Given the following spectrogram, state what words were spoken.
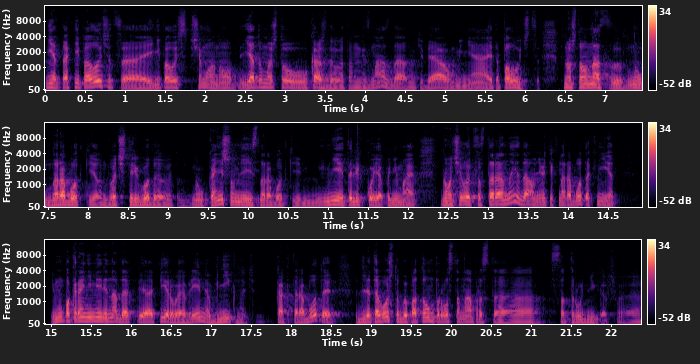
Нет, так не получится. И не получится почему? Ну, я думаю, что у каждого там из нас, да, у тебя, у меня это получится. Потому что у нас, э, ну, наработки, я там 24 года в этом. Ну, конечно, у меня есть наработки. Мне это легко, я понимаю. Но человек со стороны, да, у него этих наработок нет. Ему, по крайней мере, надо п- первое время вникнуть, как это работает, для того, чтобы потом просто-напросто сотрудников, э,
